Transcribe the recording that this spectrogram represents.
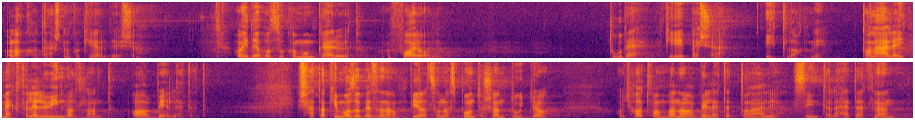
A lakhatásnak a kérdése. Ha idehozzuk a munkaerőt, vajon tud-e, képes-e itt lakni? Talál-e itt megfelelő ingatlant, albérletet? És hát aki mozog ezen a piacon, az pontosan tudja, hogy 60-ban albérletet találni szinte lehetetlen,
